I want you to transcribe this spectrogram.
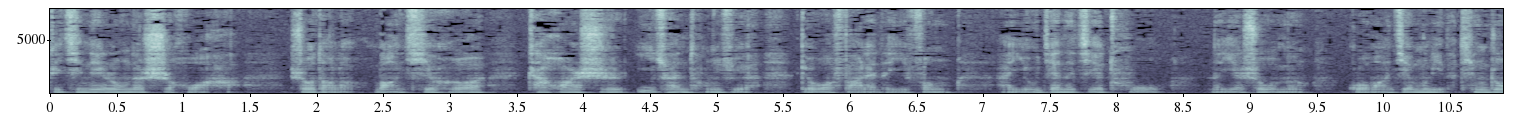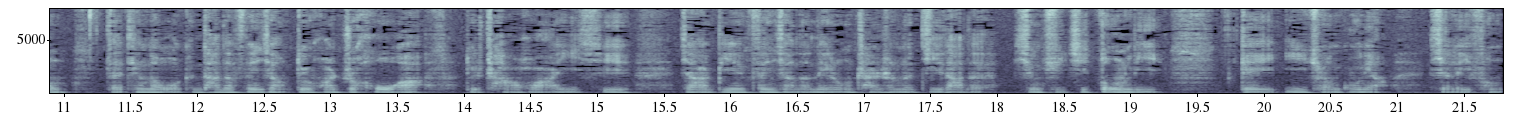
这期内容的时候啊，收到了往期和插画师一泉同学给我发来的一封啊邮件的截图。那也是我们过往节目里的听众，在听到我跟他的分享对话之后啊，对插画以及嘉宾分享的内容产生了极大的兴趣及动力，给一泉姑娘写了一封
